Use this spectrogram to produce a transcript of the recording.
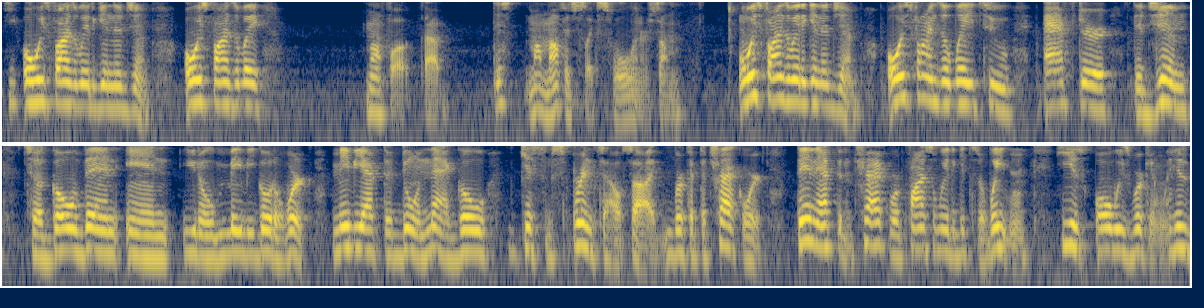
He always finds a way to get in the gym. Always finds a way. My fault. God this my mouth is just like swollen or something. Always finds a way to get in the gym. Always finds a way to after the gym to go then and you know maybe go to work. Maybe after doing that, go get some sprints outside, work at the track work. Then after the track work, find some way to get to the weight room. He is always working. His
